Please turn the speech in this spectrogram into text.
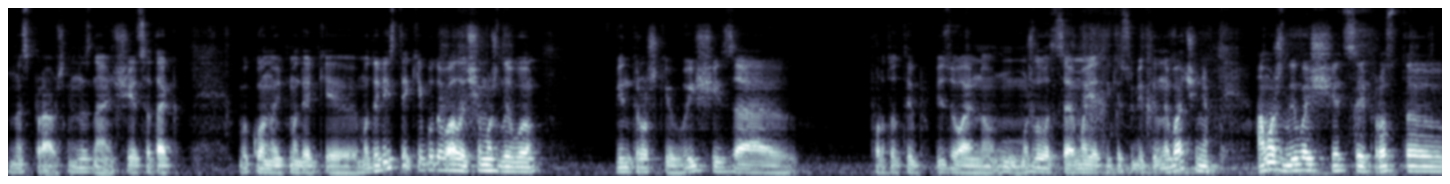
не справжнє. Не знаю, чи це так виконують модельки моделісти, які будували, чи можливо він трошки вищий за прототип візуально. Ну, можливо, це моє таке суб'єктивне бачення. А можливо, ще це просто,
